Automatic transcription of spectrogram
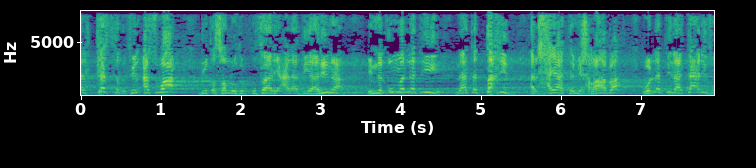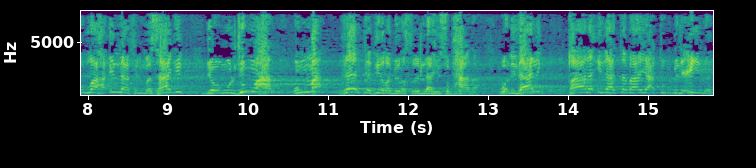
الكسر في الأسواق بتسلط الكفار على ديارنا. إن الأمة التي لا تتخذ الحياة محرابا والتي لا تعرف الله إلا في المساجد يوم الجمعة أمة غير جديرة بنصر الله سبحانه. ولذلك قال إذا تبايعتم بالعينة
